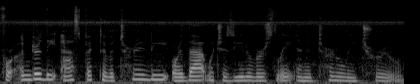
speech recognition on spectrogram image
for under the aspect of eternity or that which is universally and eternally true.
